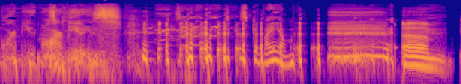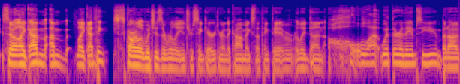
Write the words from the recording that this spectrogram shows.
more mutants, more mutants. Just kabam. um so like I'm I'm like I think Scarlet Witch is a really interesting character in the comics. I think they haven't really done a whole lot with her in the MCU, but I,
